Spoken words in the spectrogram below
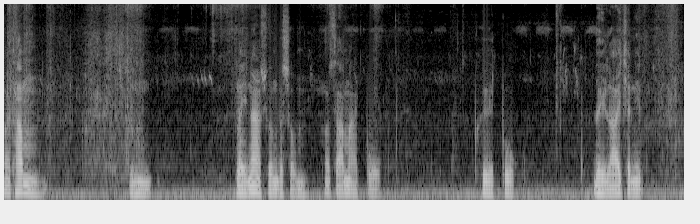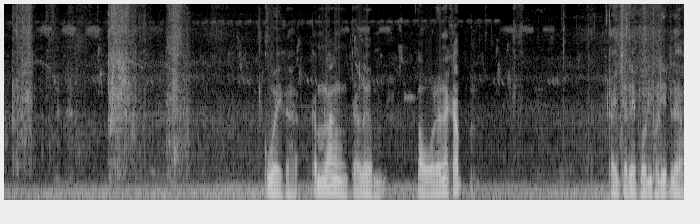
มาทำเป็นไรหน้าส่วนผสม เขาสามารถปลูกพืชปลูกได้หลายชนิด กล้วยก็กำลังจะเริ่มโตแล้วนะครับใกล้จะได้ผลผลิตแล้ว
